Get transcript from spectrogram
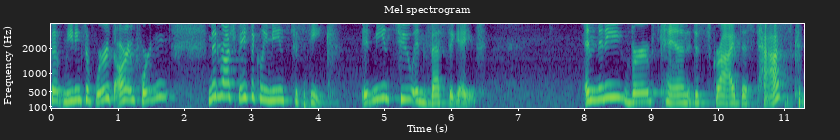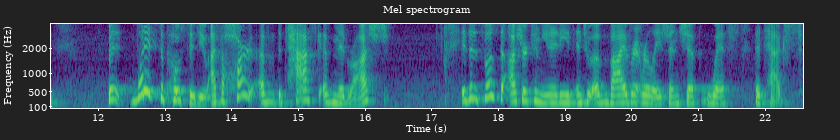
that meanings of words are important. Midrash basically means to seek, it means to investigate. And many verbs can describe this task. But what it's supposed to do at the heart of the task of Midrash is that it's supposed to usher communities into a vibrant relationship with the text,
